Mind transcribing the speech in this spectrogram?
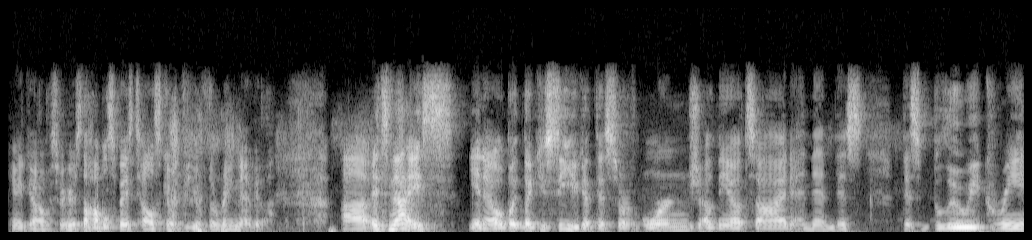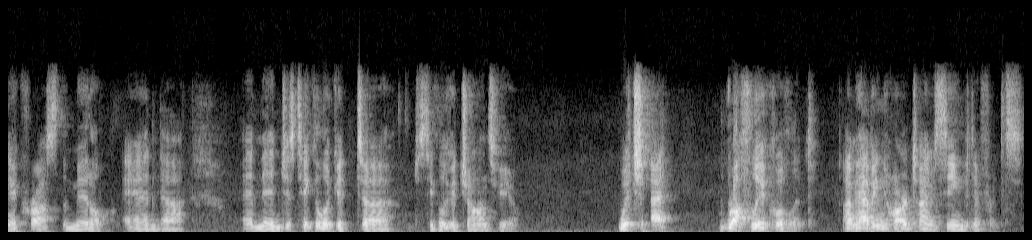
Here you go. So here's the Hubble Space Telescope view of the Ring Nebula. Uh, it's nice, you know, but like you see, you get this sort of orange on the outside, and then this this bluey green across the middle, and uh, and then just take a look at uh, just take a look at John's view, which uh, roughly equivalent. I'm having a hard time seeing the difference.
